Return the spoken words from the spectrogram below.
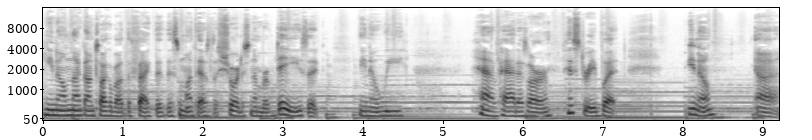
you know, I'm not going to talk about the fact that this month has the shortest number of days that, you know, we have had as our history, but, you know, uh,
